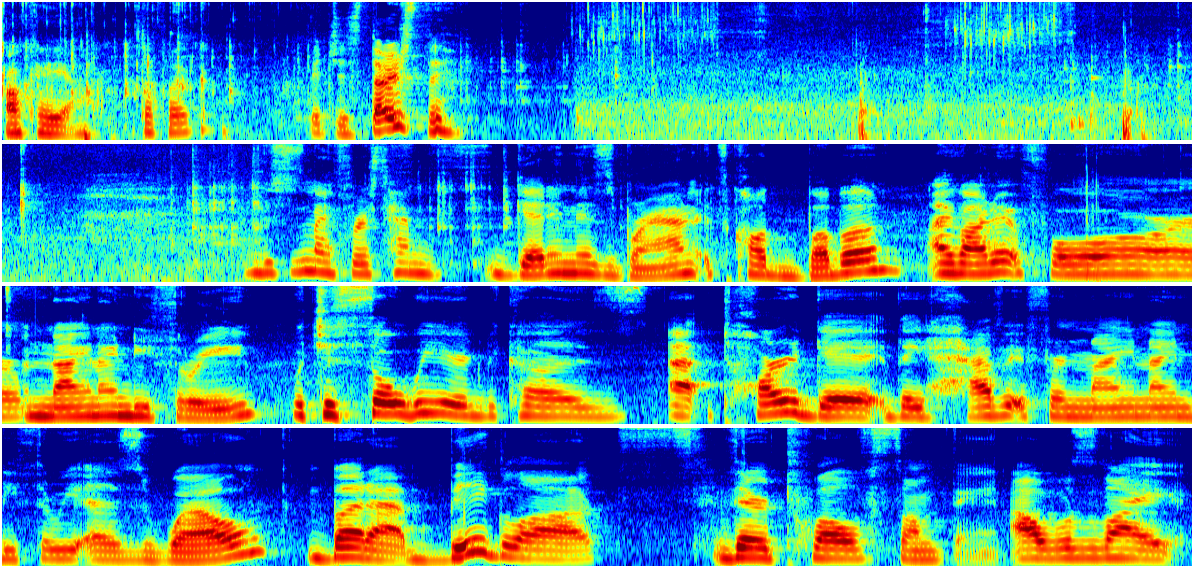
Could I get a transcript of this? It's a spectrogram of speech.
Okay, yeah. The fuck? Bitch is thirsty. This is my first time getting this brand. It's called Bubba. I got it for $9.93, which is so weird because at Target they have it for $9.93 as well, but at Big Lots they're 12 something. I was like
